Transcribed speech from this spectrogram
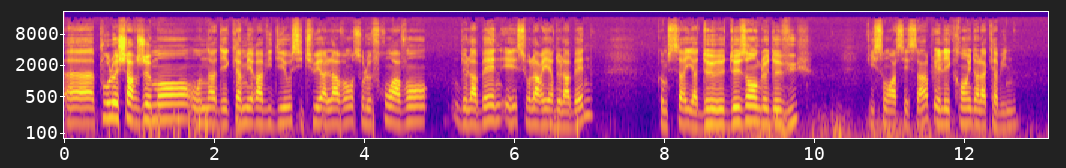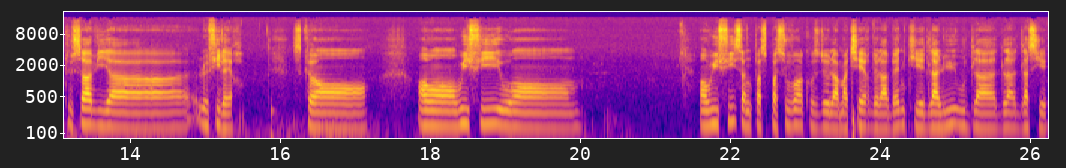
Euh, pour le chargement, on a des caméras vidéo situées à l'avant, sur le front avant de la benne et sur l'arrière de la benne. Comme ça, il y a deux, angles de vue qui sont assez simples et l'écran est dans la cabine. Tout ça via le filaire. Parce qu'en en Wi-Fi ou en, Wi-Fi, ça ne passe pas souvent à cause de la matière de la benne qui est de l'alu ou de l'acier.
